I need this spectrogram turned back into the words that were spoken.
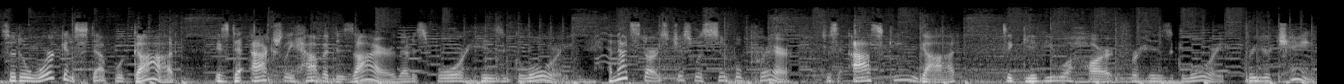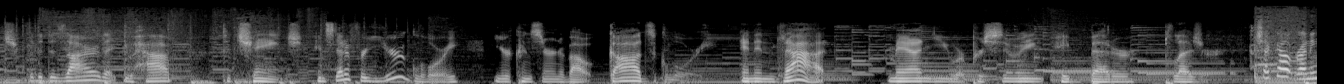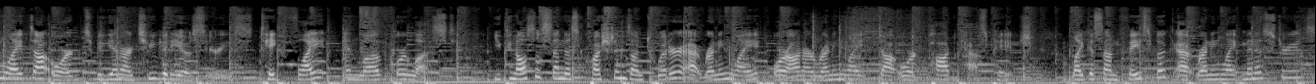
So to work in step with God is to actually have a desire that is for his glory. And that starts just with simple prayer, just asking God to give you a heart for his glory, for your change, for the desire that you have to change. Instead of for your glory, you're concerned about God's glory. And in that, man, you are pursuing a better pleasure. Check out runninglight.org to begin our two video series, Take Flight and Love or Lust. You can also send us questions on Twitter at Running Light or on our runninglight.org podcast page. Like us on Facebook at Running Light Ministries,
